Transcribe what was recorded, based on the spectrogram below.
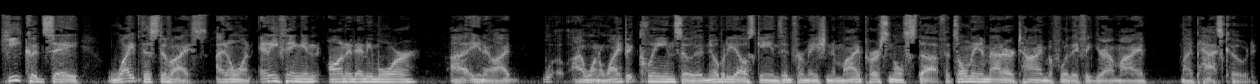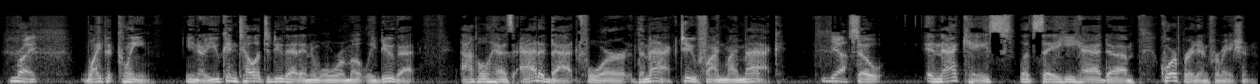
He could say, wipe this device. I don't want anything in, on it anymore. Uh, you know, I, I want to wipe it clean so that nobody else gains information in my personal stuff. It's only a matter of time before they figure out my, my passcode. Right. Wipe it clean. You know, you can tell it to do that and it will remotely do that. Apple has added that for the Mac too. Find my Mac. Yeah. So in that case, let's say he had um, corporate information.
